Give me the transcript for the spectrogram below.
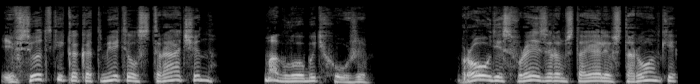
И все-таки, как отметил Страчен, могло быть хуже. Броуди с Фрейзером стояли в сторонке,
